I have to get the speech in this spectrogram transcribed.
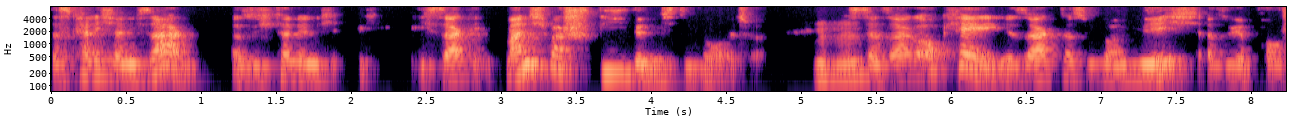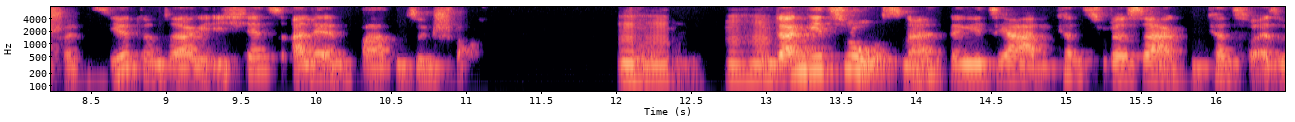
Das kann ich ja nicht sagen. Also ich kann ja nicht, ich, ich sage, manchmal spiegel ich die Leute. Mhm. Dass ich dann sage, okay, ihr sagt das über mich, also ihr pauschalisiert, dann sage ich jetzt, alle Empathen sind schwach. Mhm. Mhm. Und dann geht's los, ne? Dann geht's, ja, wie kannst du das sagen? Wie kannst du, also,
